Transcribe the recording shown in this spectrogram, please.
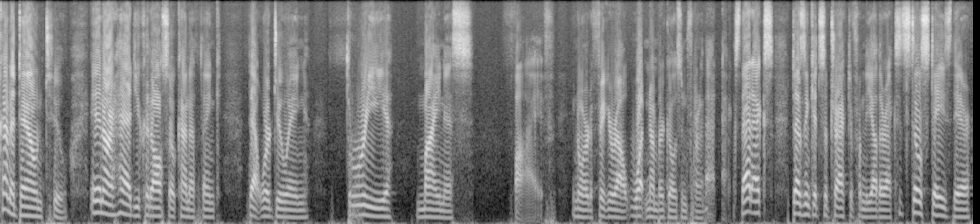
Kind of down two. In our head, you could also kind of think that we're doing 3 minus 5 in order to figure out what number goes in front of that x. That x doesn't get subtracted from the other x. It still stays there.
